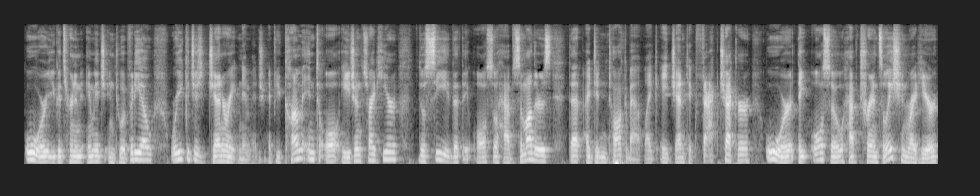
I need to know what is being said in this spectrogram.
or you could turn an image into a video, or you could just generate an image. If you come into all agents right here, you'll see that they also have some others that I didn't talk about, like Agentic Fact Checker, or they also have translation right here,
